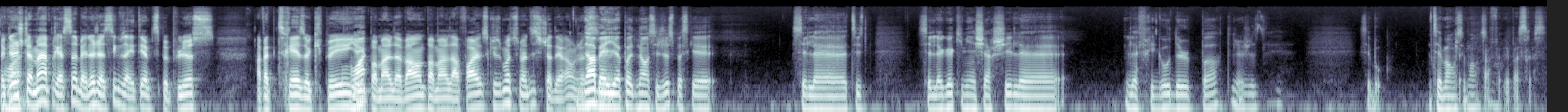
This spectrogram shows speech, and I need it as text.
Fait que là, justement, après ça, ben là, je sais que vous avez été un petit peu plus, en fait, très occupé. Il y a eu pas mal de ventes, pas mal d'affaires. Excuse-moi, tu m'as dit si je te dérange. Non, ben, il y a pas. Non, c'est juste parce que c'est le. C'est le gars qui vient chercher le, le frigo deux portes. Là, je dis. C'est beau. C'est bon, c'est bon. Parfait, a pas de stress.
